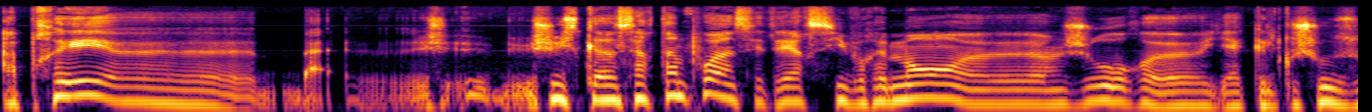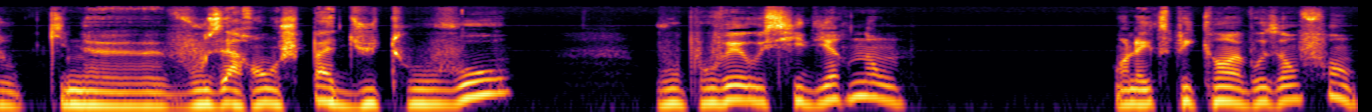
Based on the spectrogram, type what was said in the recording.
Après, euh, bah, ju- jusqu'à un certain point, c'est-à-dire si vraiment euh, un jour euh, il y a quelque chose qui ne vous arrange pas du tout vous, vous pouvez aussi dire non en l'expliquant à vos enfants.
